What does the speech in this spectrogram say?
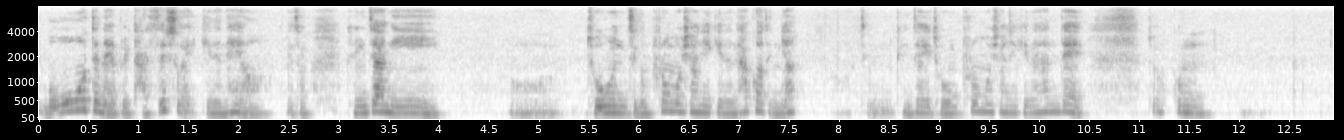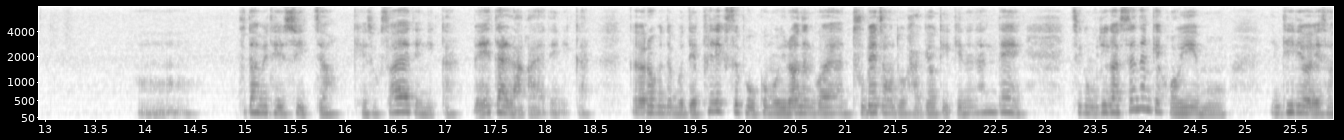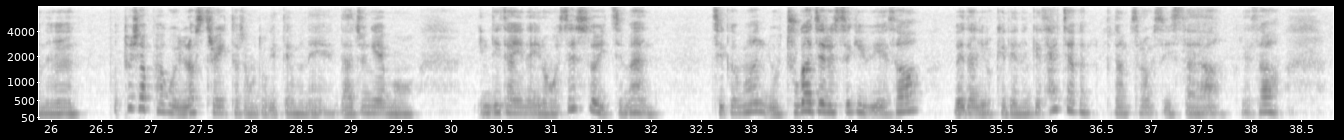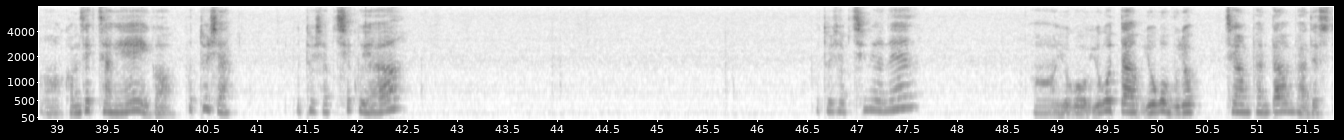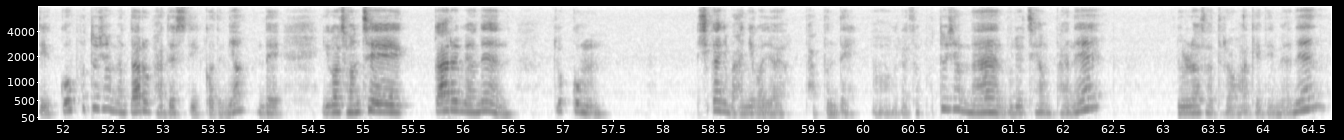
모든 앱을 다 쓸 수가 있기는 해요. 그래서 굉장히 어, 좋은 지금 프로모션이기는 하거든요. 어, 지금 굉장히 좋은 프로모션이기는 한데 조금 어, 부담이 될 수 있죠. 계속 써야 되니까 매달 나가야 되니까. 그러니까 여러분들 뭐 넷플릭스 보고 뭐 이러는 거에 한 두 배 정도 가격이기는 한데 지금 우리가 쓰는 게 거의 뭐 인테리어에서는 포토샵하고 일러스트레이터 정도기 때문에 나중에 뭐 인디자인이나 이런 거쓸 수도 있지만 지금은 요두 가지를 쓰기 위해서 매달 이렇게 내는 게 살짝은 부담스러울 수 있어요. 그래서 어, 검색창에 이거 포토샵 포토샵 치고요. 포토샵 치면은 어, 요거 요거 따 요거 무료 체험판 다운 받을 수도 있고 포토샵만 따로 받을 수도 있거든요. 근데 이거 전체 깔으면은 조금 시간이 많이 걸려요. 바쁜데. 어, 그래서 포토샵만 무료 체험판을 눌러서 들어가게 되면은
